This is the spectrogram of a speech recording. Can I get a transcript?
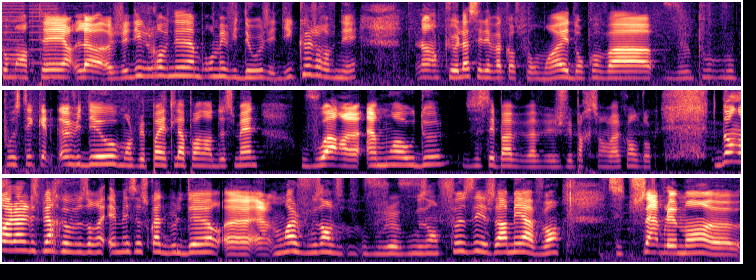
commentaires. Là, j'ai dit que je revenais pour mes vidéos. J'ai dit que je revenais. Donc là c'est les vacances pour moi et donc on va vous poster quelques vidéos. Bon je vais pas être là pendant deux semaines, voire euh, un mois ou deux. Je sais pas, je vais partir en vacances donc. Donc voilà, j'espère que vous aurez aimé ce squad builder. Euh, moi je vous en je vous en faisais jamais avant. C'est tout simplement euh,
